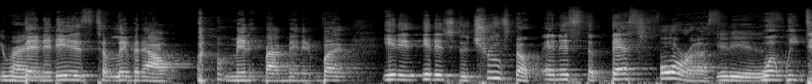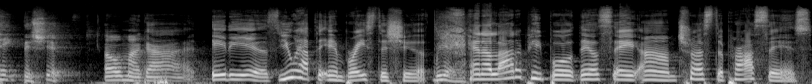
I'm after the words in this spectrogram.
Right. than it is to live it out minute by minute. But it is, it is the truth though. And it's the best for us It is. when we take the shift. Oh my God. It is. You have to embrace the shift. Yeah. And a lot of people they'll say, um, trust the process.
